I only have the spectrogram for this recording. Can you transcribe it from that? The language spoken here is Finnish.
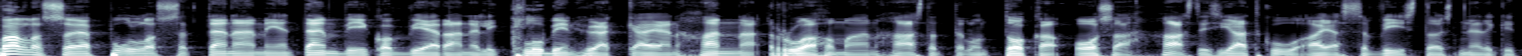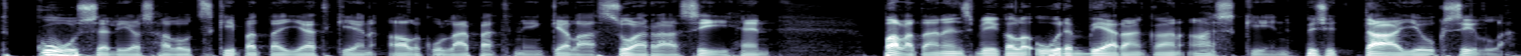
Pallossa ja pullossa tänään meidän tämän viikon vieraan, eli klubin hyökkäjän Hanna Ruohomaan haastattelun toka osa. Haastis jatkuu ajassa 15.46, eli jos haluat skipata jätkien alkuläpät, niin kelaa suoraan siihen. Palataan ensi viikolla uuden vieraankaan askiin. Pysy taajuuksilla.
